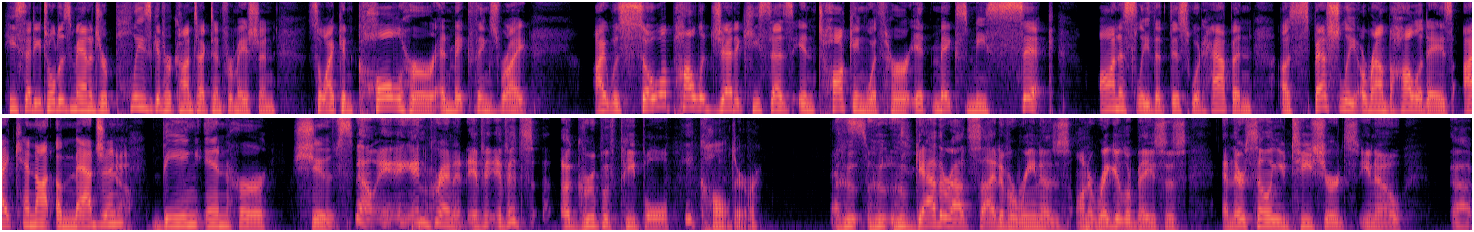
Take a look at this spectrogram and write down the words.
He said he told his manager, please get her contact information so I can call her and make things right. I was so apologetic, he says, in talking with her. It makes me sick, honestly, that this would happen, especially around the holidays. I cannot imagine Yeah. being in her shoes. Now, and granted, if, if it's a group of people He called her. who, who who gather outside of arenas on a regular basis and they're selling you T-shirts, you know, uh,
